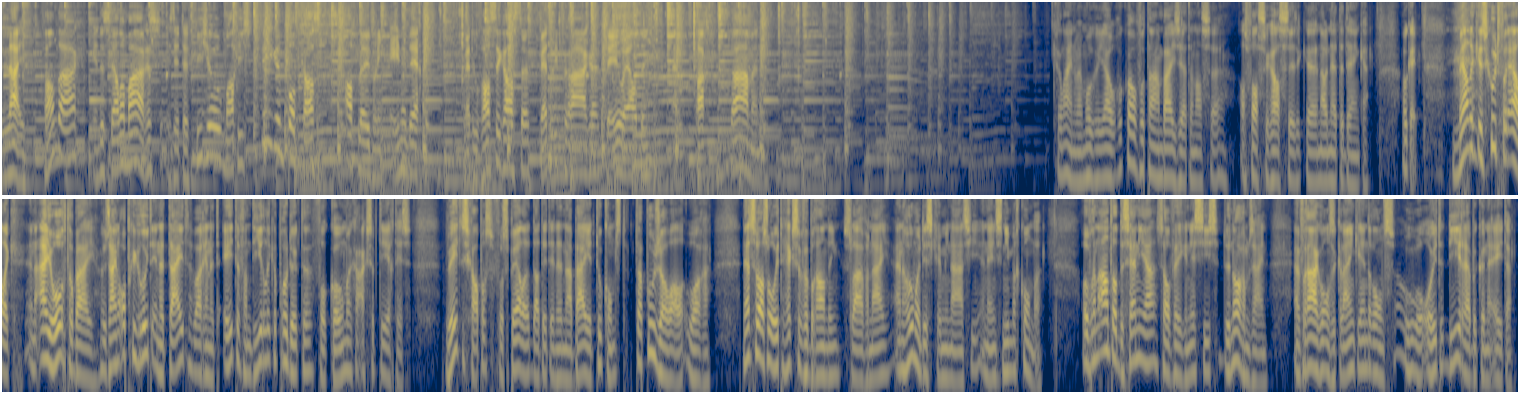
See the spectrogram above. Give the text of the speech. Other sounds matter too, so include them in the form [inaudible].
Live vandaag in de Stella Maris is dit de Fysio Matties Vegan Podcast, aflevering 31. Met uw vaste gasten Patrick Verhagen, Theo Elting en Bart Damen. Carlijn, wij mogen jou ook wel voortaan bijzetten als, uh, als vaste gast, zit ik uh, nou net te denken. Oké, melk is goed voor elk. Een ei hoort erbij. We zijn opgegroeid in een tijd waarin het eten van dierlijke producten volkomen geaccepteerd is. Wetenschappers voorspellen dat dit in de nabije toekomst taboe zal worden. Net zoals ooit heksenverbranding, slavernij en homodiscriminatie ineens niet meer konden. Over een aantal decennia zal veganistisch de norm zijn en vragen onze kleinkinderen ons hoe we ooit dieren hebben kunnen eten.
